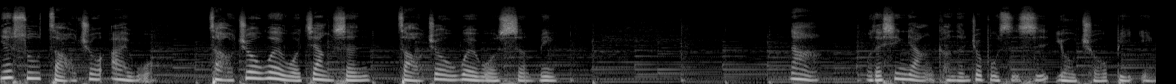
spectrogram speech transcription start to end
耶稣早就爱我，早就为我降生，早就为我舍命。那我的信仰可能就不只是有求必应。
